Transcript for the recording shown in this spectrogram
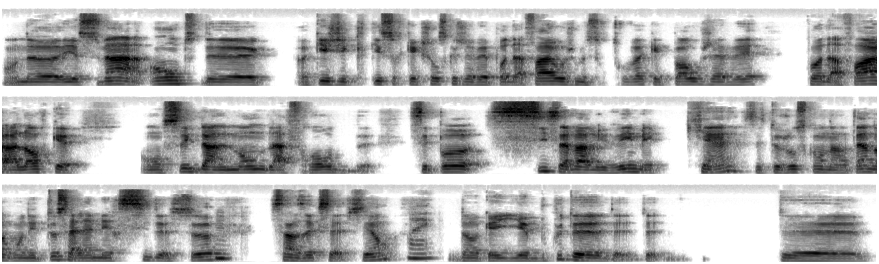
On a, il y a souvent honte de, OK, j'ai cliqué sur quelque chose que j'avais pas d'affaires ou je me suis retrouvé à quelque part où j'avais pas d'affaires, alors que on sait que dans le monde de la fraude, c'est pas si ça va arriver, mais quand, c'est toujours ce qu'on entend. Donc, on est tous à la merci de ça, mm. sans exception. Donc, il y a beaucoup de, de, de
